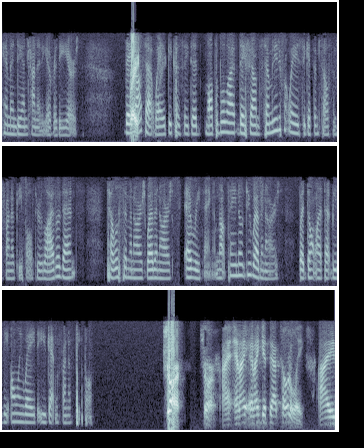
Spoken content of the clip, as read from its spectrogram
him and Dan Kennedy over the years. They right. got that way because they did multiple live they found so many different ways to get themselves in front of people through live events teleseminars webinars everything. I'm not saying don't do webinars but don't let that be the only way that you get in front of people. Sure Sure, I, and I and I get that totally. I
